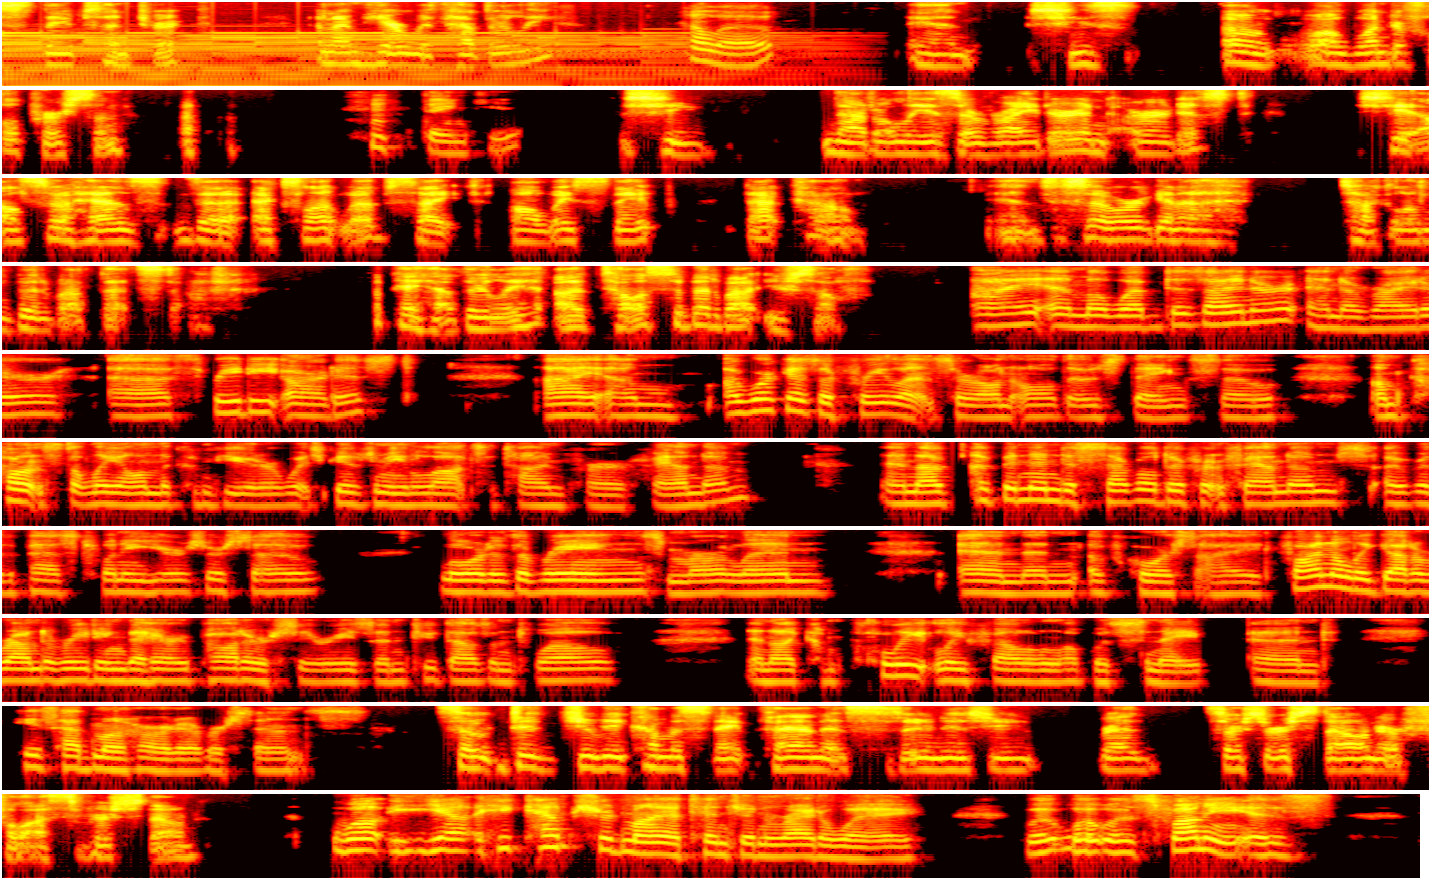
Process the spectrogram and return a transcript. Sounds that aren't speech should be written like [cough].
Is Snapecentric, and I'm here with Heatherlly, Hello. and she's a, a wonderful person. [laughs] Thank you. She not only is a writer and artist, she also has the excellent website, alwayssnape.com. And so we're going to talk a little bit about that stuff. Okay, Heatherlly, uh, tell us a bit about yourself. I am a web designer and a writer, a 3D artist. I um I work as a freelancer on all those things, so I'm constantly on the computer, which gives me lots of time for fandom. And I've I've been into several different fandoms over the past 20 years or so. Lord of the Rings, Merlin, and then of course I finally got around to reading the Harry Potter series in 2012 and I completely fell in love with Snape and he's had my heart ever since. So, did you become a Snape fan as soon as you read Sorcerer's Stone or Philosopher's Stone? Well, yeah, he captured my attention right away. What what was funny is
